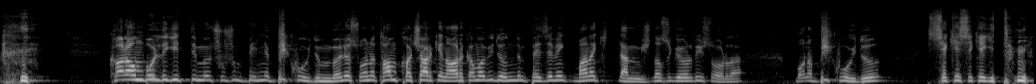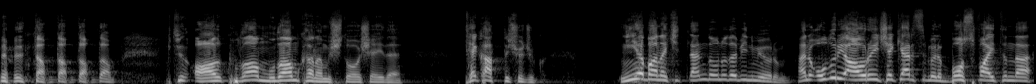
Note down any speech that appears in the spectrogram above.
Karambolle gittim böyle çocuğun beline bir koydum böyle. Sonra tam kaçarken arkama bir döndüm. Pezevenk bana kitlenmiş. Nasıl gördüyse orada. Bana bir koydu. Seke seke gittim böyle tam tam tam tam. Bütün ağ, kulağım mulağım kanamıştı o şeyde. Tek attı çocuk. Niye bana kitlendi onu da bilmiyorum. Hani olur ya aurayı çekersin böyle boss fight'ında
